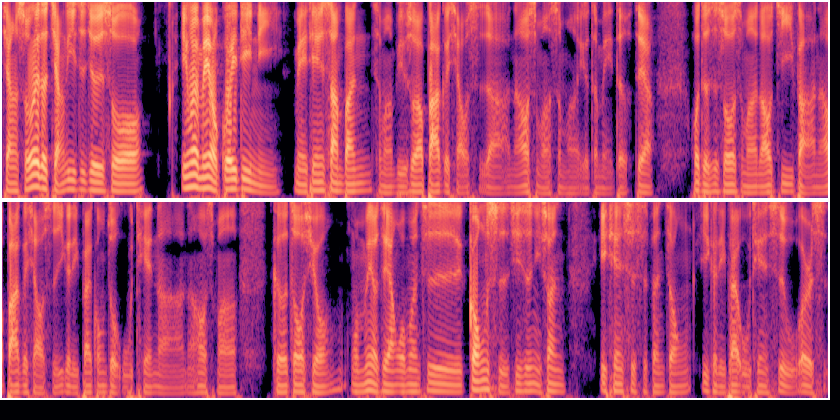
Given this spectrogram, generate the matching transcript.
讲所谓的奖励制，就是说，因为没有规定你每天上班什么，比如说要八个小时啊，然后什么什么有的没的这样，或者是说什么劳基法，然后八个小时一个礼拜工作五天啊，然后什么隔周休，我们没有这样，我们是工时，其实你算一天四十分钟，一个礼拜五天四五二十，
